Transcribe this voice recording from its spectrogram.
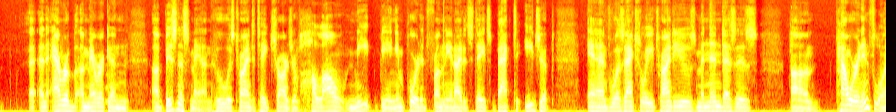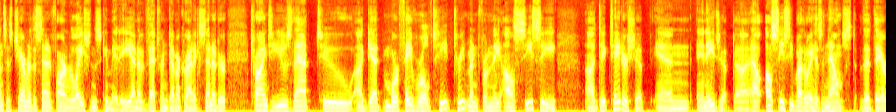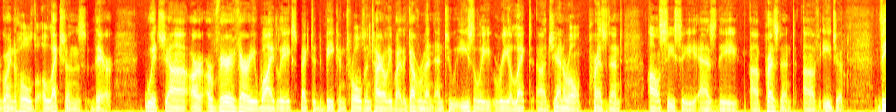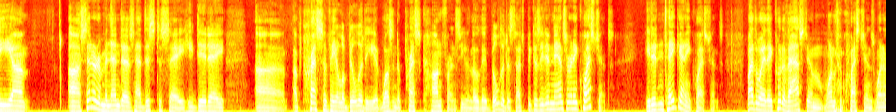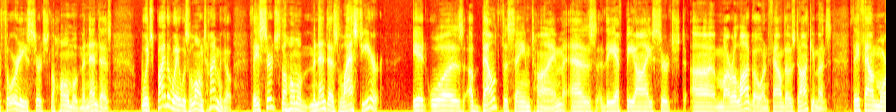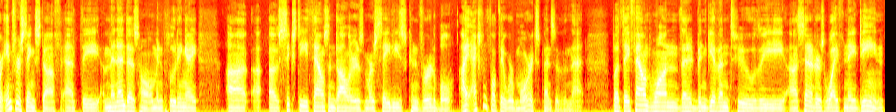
an Arab American a businessman who was trying to take charge of halal meat being imported from the United States back to Egypt and was actually trying to use Menendez's um, power and influence as chairman of the Senate Foreign Relations Committee and a veteran Democratic senator, trying to use that to uh, get more favorable treatment from the Al Sisi uh, dictatorship in in Egypt. Uh, Al, Sisi, by the way, has announced that they are going to hold elections there, which uh, are are very very widely expected to be controlled entirely by the government and to easily re-elect uh, General President Al Sisi as the uh, president of Egypt. The um, uh, Senator Menendez had this to say. He did a uh, a press availability. It wasn't a press conference, even though they billed it as such, because he didn't answer any questions. He didn't take any questions. By the way, they could have asked him one of the questions when authorities searched the home of Menendez, which, by the way, was a long time ago. They searched the home of Menendez last year. It was about the same time as the FBI searched uh, Mar-a-Lago and found those documents they found more interesting stuff at the Menendez home, including a uh, a sixty thousand dollars Mercedes convertible. I actually thought they were more expensive than that, but they found one that had been given to the uh, senator's wife Nadine.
